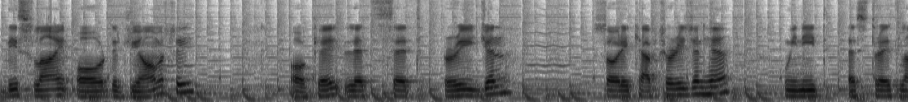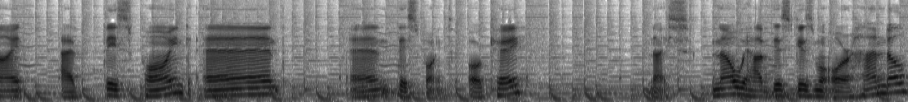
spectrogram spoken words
this line or the geometry. Okay let's set region. Sorry capture region here. We need a straight line at this point and and this point. Okay nice. Now we have this gizmo or handle.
